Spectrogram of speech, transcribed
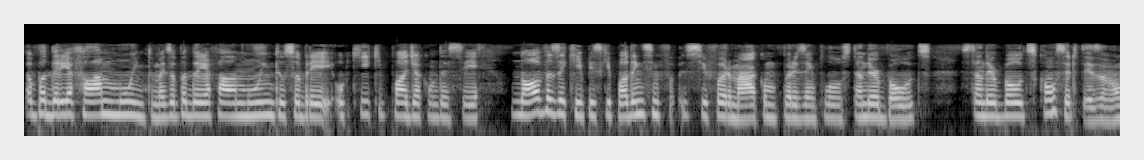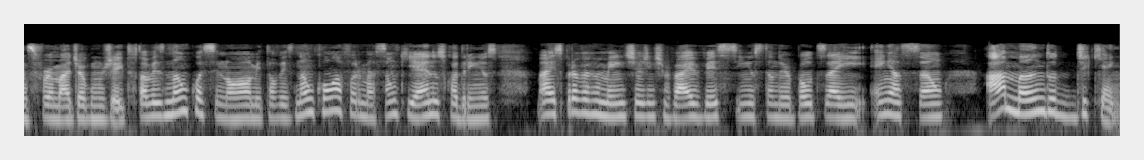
Eu poderia falar muito, mas eu poderia falar muito sobre o que, que pode acontecer, novas equipes que podem se, se formar, como por exemplo os Thunderbolts, os Thunderbolts com certeza vão se formar de algum jeito. Talvez não com esse nome, talvez não com a formação que é nos quadrinhos, mas provavelmente a gente vai ver sim os Thunderbolts aí em ação. A mando de quem?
